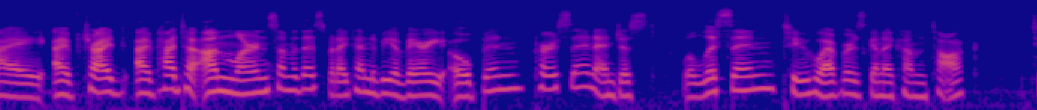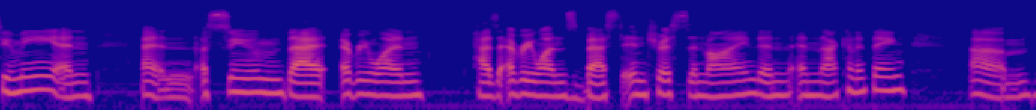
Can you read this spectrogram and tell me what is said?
i i've tried i've had to unlearn some of this but i tend to be a very open person and just will listen to whoever's going to come talk to me and and assume that everyone has everyone's best interests in mind and and that kind of thing um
